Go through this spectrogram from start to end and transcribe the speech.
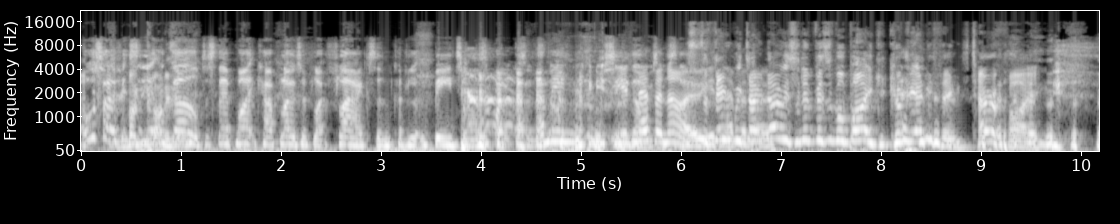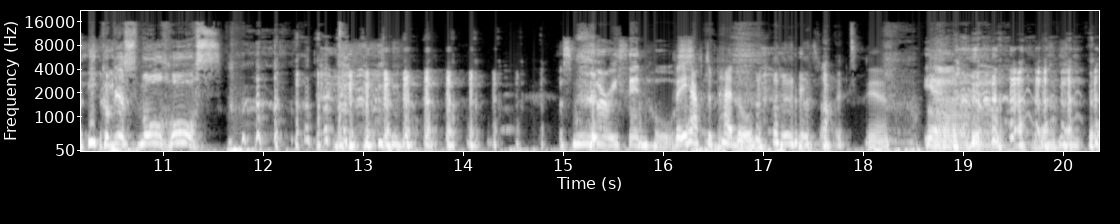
Also, if it's Oh, a little God, girl, does their bike have loads of like flags and kind of little beads on the spokes? I mean, can you see you'd those? never know. like- The You'd thing we don't know. is an invisible bike. It could be anything. It's terrifying. it could be a small horse. A small, very thin horse. But you have to pedal. Right. Yeah. yeah. Oh.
